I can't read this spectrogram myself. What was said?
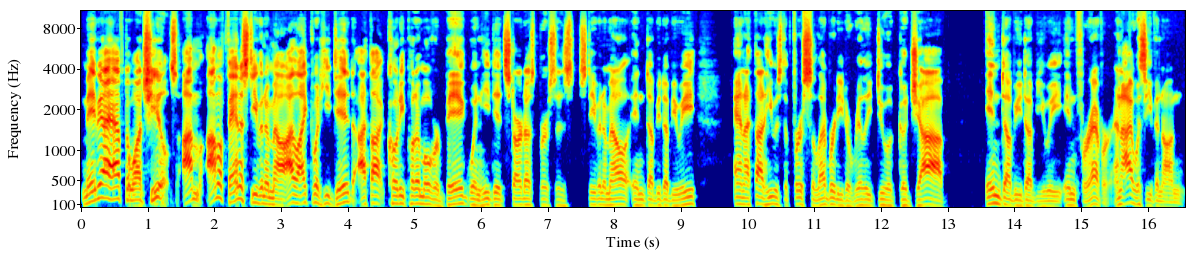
maybe I have to watch Heels. I'm I'm a fan of Stephen Amell. I liked what he did. I thought Cody put him over big when he did Stardust versus Stephen Amell in WWE. And I thought he was the first celebrity to really do a good job in WWE in forever. And I was even on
